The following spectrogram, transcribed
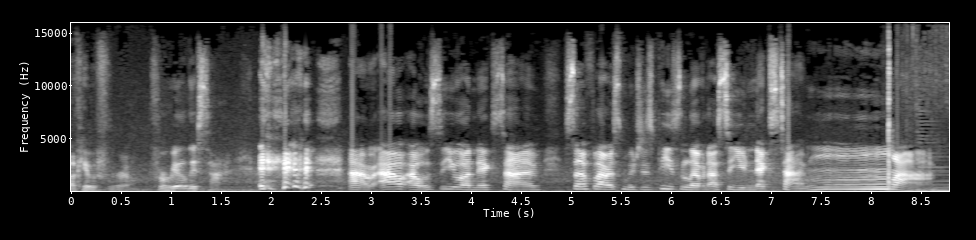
okay but for real for real this time. Um, I'm out I will see you all next time. Sunflower smooches peace and love and I'll see you next time. Mwah.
